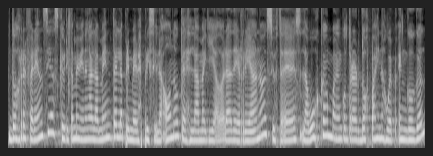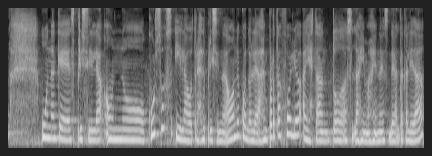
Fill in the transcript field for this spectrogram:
dos referencias que ahorita me vienen a la mente. La primera es Priscila Ono, que es la maquilladora de Rihanna. Si ustedes la buscan, van a encontrar dos páginas web en Google. Una que es Priscila Ono Cursos y la otra es de Priscila Ono. Cuando le das en portafolio, ahí están todas las imágenes de alta calidad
